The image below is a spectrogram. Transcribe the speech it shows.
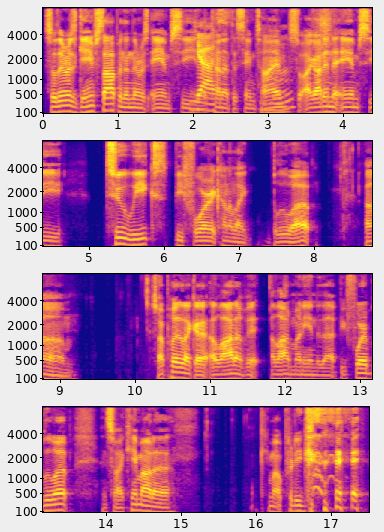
So there was GameStop and then there was AMC, like kind of at the same time. Mm-hmm. So I got into AMC two weeks before it kind of like blew up. Um, so I put like a, a lot of it, a lot of money into that before it blew up. And so I came out a, came out pretty good.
